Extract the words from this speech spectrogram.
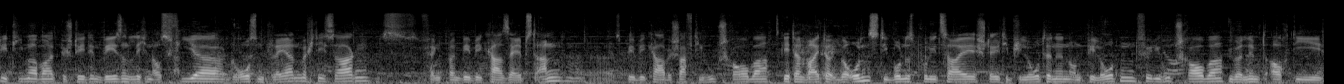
Die Teamarbeit besteht im Wesentlichen aus vier großen Playern, möchte ich sagen. Das fängt beim BBK selbst an. Das BBK beschafft die Hubschrauber. Es geht dann weiter über uns. Die Bundespolizei stellt die Pilotinnen und Piloten für die Hubschrauber, übernimmt auch die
